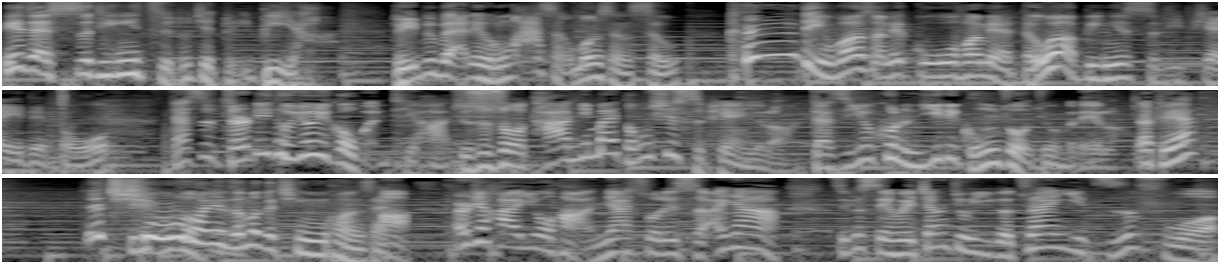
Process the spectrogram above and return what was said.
你在实体，你最多去对比一下，对比完了以后马上网上搜，肯定网上的各方面都要比你实体便宜得多。但是这里头有一个问题哈，就是说他你买东西是便宜了，但是有可能你的工作就没得了。啊，对呀、这情况就这么个情况噻。啊，而且还有哈，人家说的是，哎呀，这个社会讲究一个转移支付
